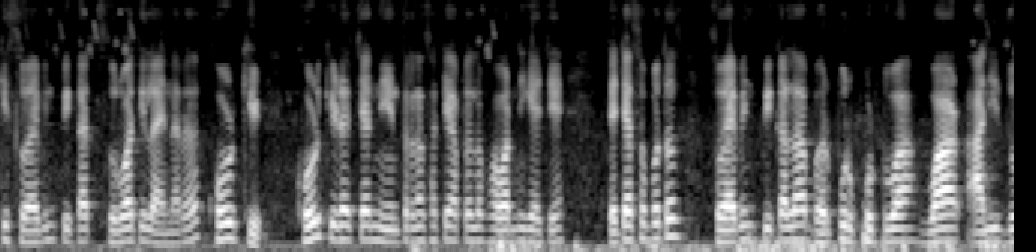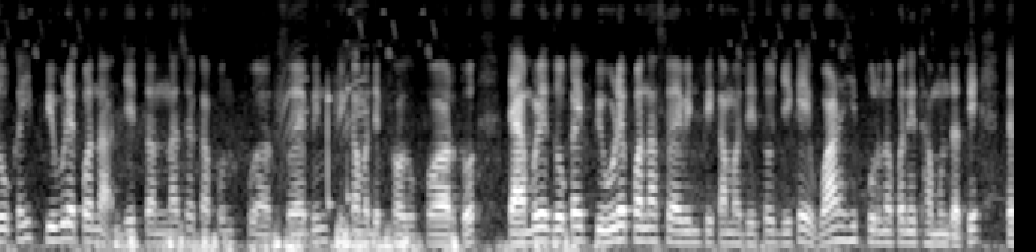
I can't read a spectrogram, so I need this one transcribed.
की सोयाबीन पिकात सुरुवातीला येणारा खोडकीड. खोडकिडाच्या नियंत्रणासाठी आपल्याला फवारणी घ्यायची आहे. त्याच्यासोबतच सोयाबीन पिकाला भरपूर फुटवा वाढ आणि जो काही पिवळेपणा जे तणनाशक आपण सोयाबीन पिकामध्ये फ फवारतो त्यामुळे जो काही पिवळेपणा सोयाबीन पिकामध्ये येतो जी काही वाढ ही पूर्णपणे थांबून जाते. तर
